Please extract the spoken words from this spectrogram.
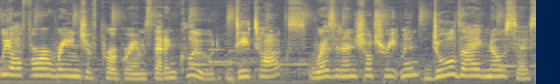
We offer a range of programs that include detox, residential treatment, dual diagnosis,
